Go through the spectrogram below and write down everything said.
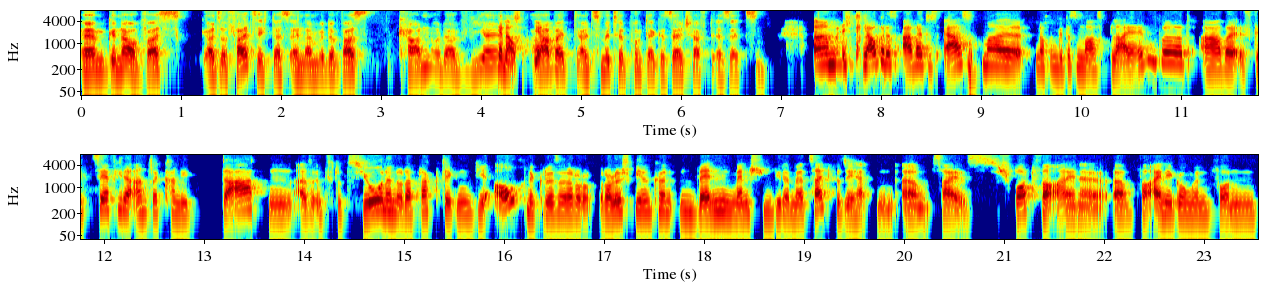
Ähm, genau, was, also falls sich das ändern würde, was kann oder wird genau, Arbeit ja. als Mittelpunkt der Gesellschaft ersetzen? Ähm, ich glaube, dass Arbeit das erstmal noch in gewissem Maß bleiben wird, aber es gibt sehr viele andere Kandidaten, also Institutionen oder Praktiken, die auch eine größere Rolle spielen könnten, wenn Menschen wieder mehr Zeit für sie hätten. Ähm, sei es Sportvereine, äh, Vereinigungen von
